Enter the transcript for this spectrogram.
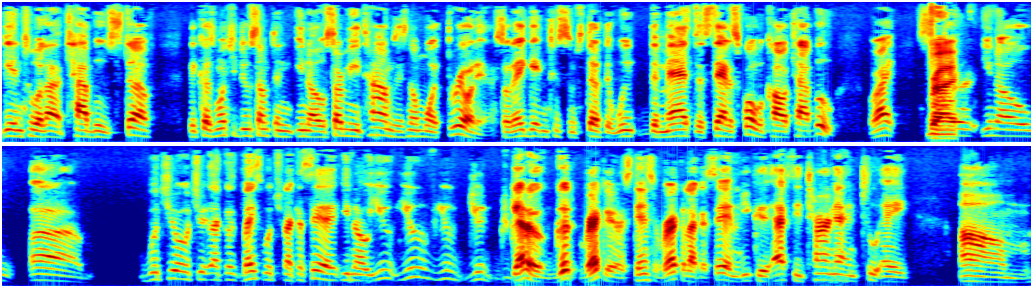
get into a lot of taboo stuff because once you do something, you know, so many times there's no more thrill there. So they get into some stuff that we the mass the status quo would call taboo, right? So, Right. You know, uh, what you what you like basically what you, like I said, you know, you you you you got a good record, extensive record, like I said, and you could actually turn that into a um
